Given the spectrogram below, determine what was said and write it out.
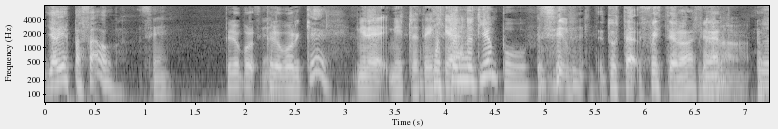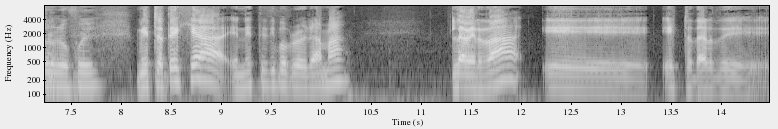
ya habías pasado. sí. ¿Pero por, Sí. ¿pero por qué? Mira, mi estrategia... Cuestión de tiempo. Sí, Tú está- fuiste, ¿no? Al final. no, no. No, fue. no fue. Mi estrategia en este tipo de programas, la verdad, eh, es tratar de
